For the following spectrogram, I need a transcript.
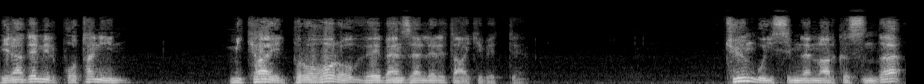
Vladimir Potanin, Mikhail Prohorov ve benzerleri takip etti. Tüm bu isimlerin arkasında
